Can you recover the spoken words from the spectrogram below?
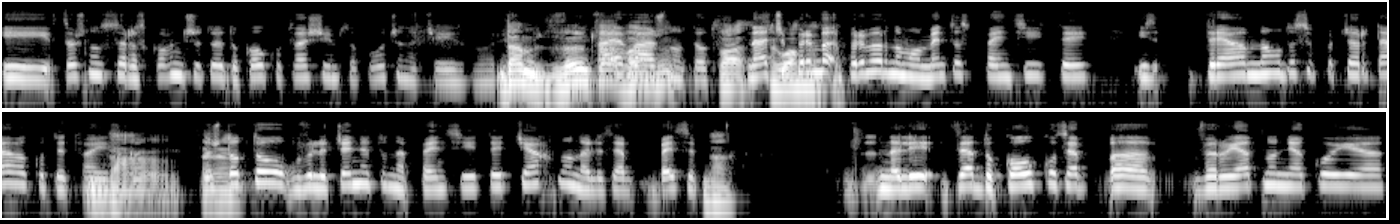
И всъщност разковничето е доколко това ще им се получи на чии избори. Да, верно, Това е важното. Това, значи, съгласен пример, съм. примерно момента с пенсиите и, трябва много да се подчертава, ако те това искат. Да, така е. Защото увеличението на пенсиите е тяхно, нали, сега БСП, Да. Нали, сега доколко, сега, а, вероятно някои а,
